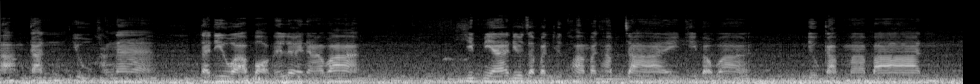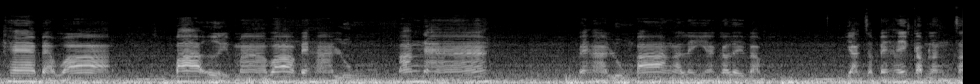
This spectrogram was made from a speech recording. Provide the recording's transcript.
ถามกันอยู่ข้างหน้า แต่ดิวอะบอกได้เลยนะว่า คลิปเนี้ยดิวจะบันทึกความประทับใจที่แบบว่าดิวกลับมาบ้าน แค่แบบว่า ป้าเอ่ยมาว่าไปหาลุงบ้างนะ ไปหาลุงบ้างอะไรเงี้ยก็เลยแบบ อยากจะไปให้กำลังใจ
